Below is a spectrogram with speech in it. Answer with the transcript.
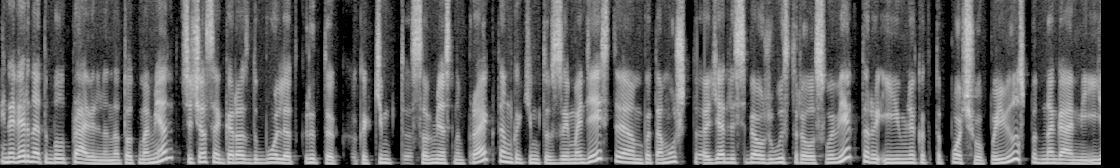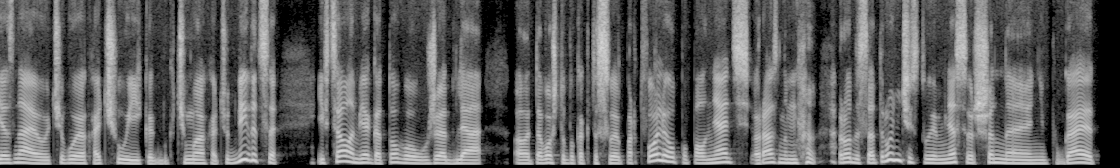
И, наверное, это было правильно на тот момент. Сейчас я гораздо более открыта к каким-то совместным проектам, каким-то взаимодействиям, потому что я для себя уже выстроила свой вектор, и у меня как-то почва появилась под ногами, и я знаю, чего я хочу и как бы к чему я хочу двигаться. И в целом я готова уже для того, чтобы как-то свое портфолио пополнять разным рода сотрудничеству, и меня совершенно не пугает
